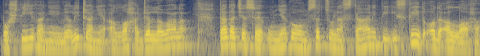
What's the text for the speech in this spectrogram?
poštivanje i veličanje Allaha Jalla Vala, tada će se u njegovom srcu nastaniti i stid od Allaha.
